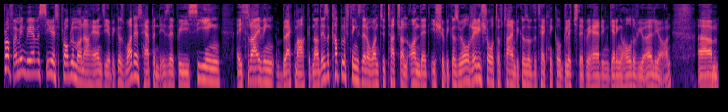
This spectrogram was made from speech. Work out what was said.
Prof, I mean, we have a serious problem on our hands here because what has happened is that we're seeing a thriving black market. Now, there's a couple of things that I want to touch on on that issue because we're already short of time because of the technical glitch that we had in getting a hold of you earlier on. Um,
